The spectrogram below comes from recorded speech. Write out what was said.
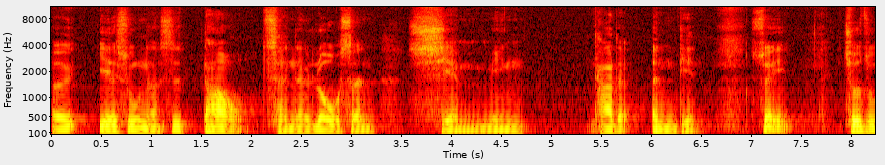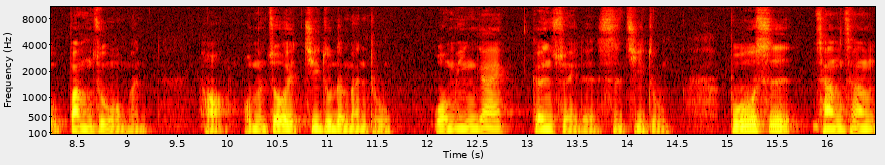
而耶稣呢，是道成了肉身，显明他的恩典。所以，求主帮助我们。好，我们作为基督的门徒，我们应该跟随的是基督。不是常常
